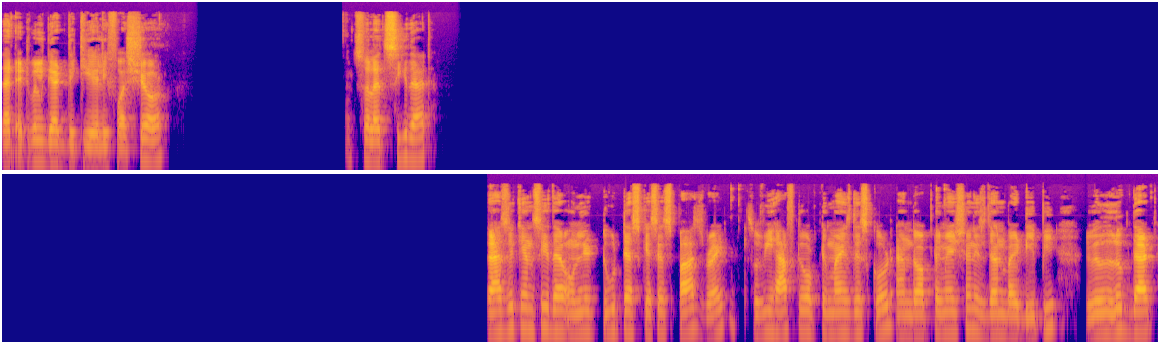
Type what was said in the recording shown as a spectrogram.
that it will get the tle for sure. So let's see that So as you can see, there are only two test cases passed, right? So we have to optimize this code and the optimization is done by DP. We will look that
